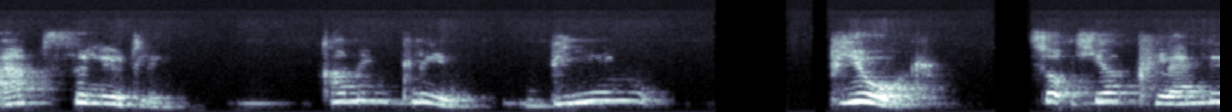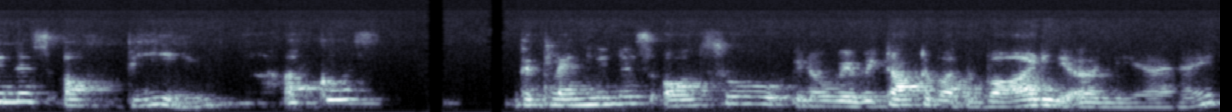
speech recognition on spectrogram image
absolutely. Coming clean, being pure. So here, cleanliness of being, of course, the cleanliness also, you know, we, we talked about the body earlier, right?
